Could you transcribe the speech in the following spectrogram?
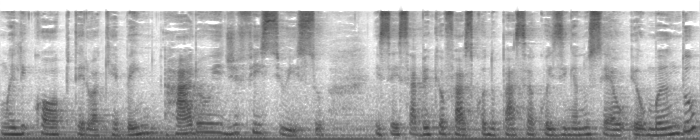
um helicóptero aqui. É bem raro e difícil isso. E vocês sabem o que eu faço quando passa a coisinha no céu? Eu mando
